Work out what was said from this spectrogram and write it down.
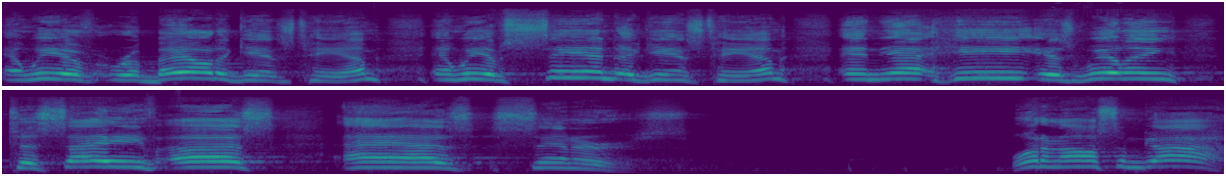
and we have rebelled against him and we have sinned against him, and yet he is willing to save us as sinners. What an awesome God!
